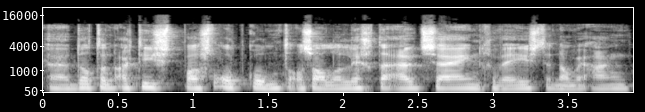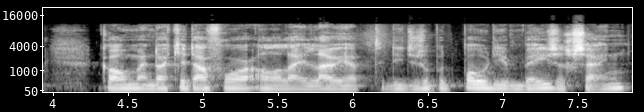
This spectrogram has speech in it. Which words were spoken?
Eh, dat een artiest pas opkomt als alle lichten uit zijn geweest en dan weer aankomen. En dat je daarvoor allerlei lui hebt die dus op het podium bezig zijn.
